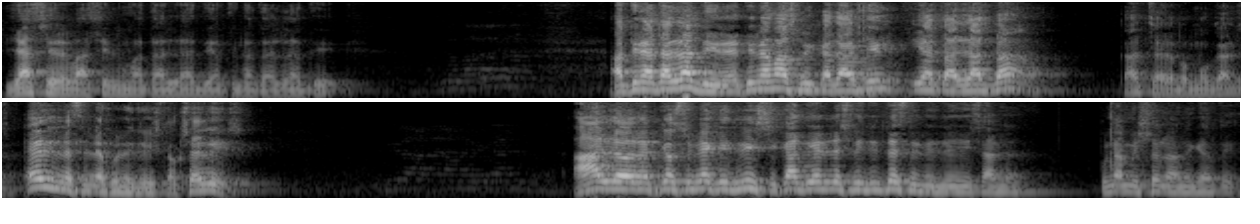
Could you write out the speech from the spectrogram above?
Γεια σου ρε Βασίλη μου Αταλάντη, από την Αταλάντη. Από την Αταλάντη ρε, τι να μας πει καταρχήν η Αταλάντα. Κάτσε ρε που μου κάνεις. Έλληνες την έχουν ιδρύσει, το ξέρεις. Άλλο ρε, ποιος την έχει ιδρύσει. Κάτι Έλληνες φοιτητές την ιδρύσανε. Που να μισώνανε κι αυτοί.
